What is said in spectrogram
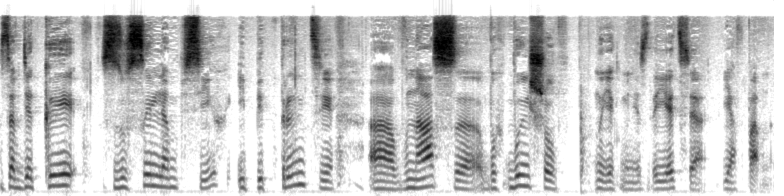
завдяки зусиллям всіх і підтримці в нас вийшов, ну як мені здається, я впевнена.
